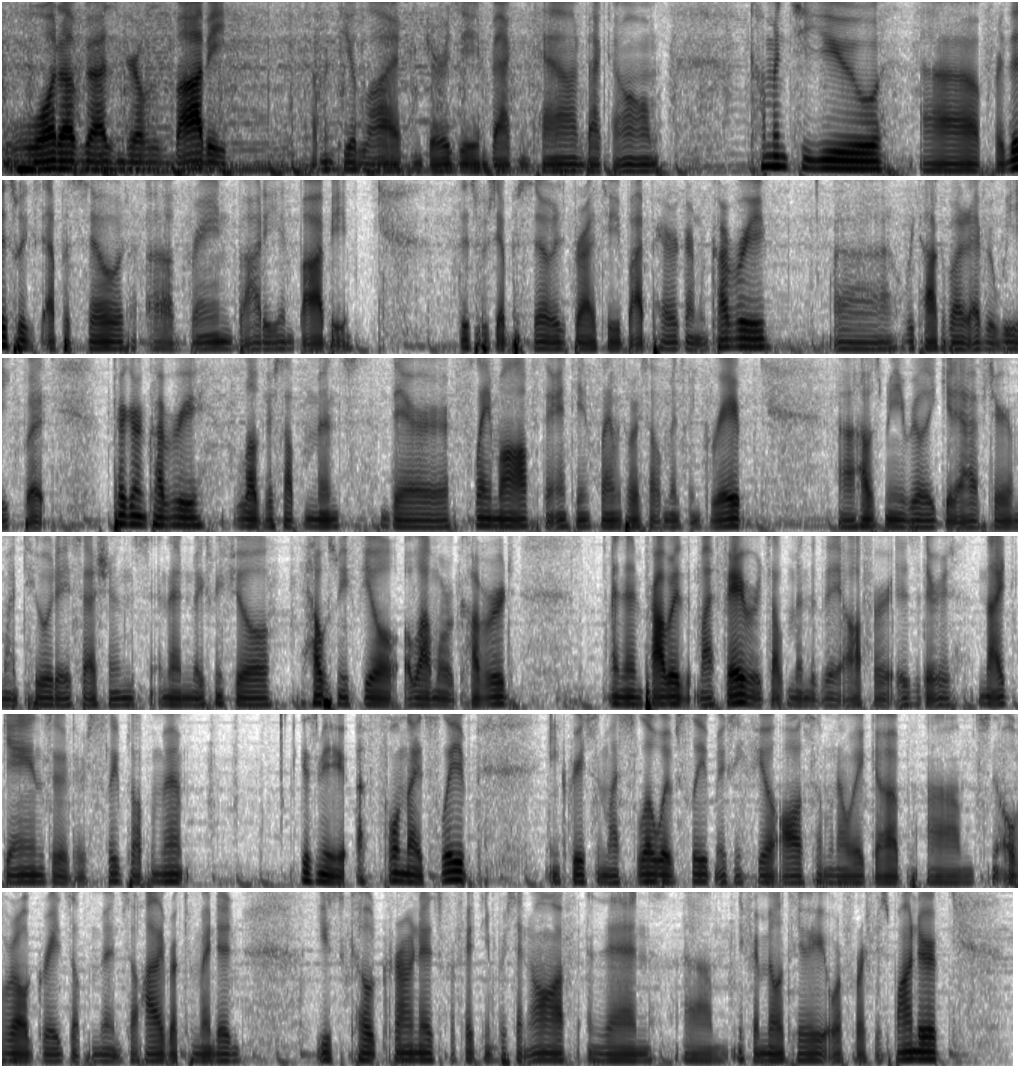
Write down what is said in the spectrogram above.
What up, guys and girls? It's Bobby coming to you live from Jersey and back in town, back home. Coming to you uh, for this week's episode of Brain, Body, and Bobby. This week's episode is brought to you by Paragon Recovery. Uh, we talk about it every week, but Paragon Recovery, love their supplements. Their Flame Off, their anti inflammatory supplements, been great. Uh, helps me really get after my two a day sessions, and then makes me feel helps me feel a lot more recovered. And then probably my favorite supplement that they offer is their night gains or their sleep supplement. It gives me a full night's sleep, increases my slow wave sleep, makes me feel awesome when I wake up. Um, just an overall great supplement, so highly recommended. Use the code Cronus for 15% off, and then um, if you're military or first responder,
